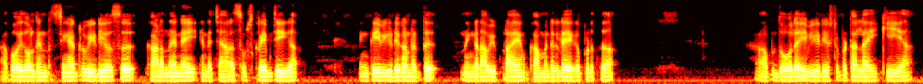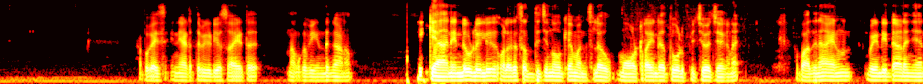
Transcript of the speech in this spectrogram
അപ്പോൾ ഇതുപോലത്തെ ഇൻട്രസ്റ്റിംഗ് ആയിട്ടുള്ള വീഡിയോസ് കാണുന്നതിനായി എന്റെ ചാനൽ സബ്സ്ക്രൈബ് ചെയ്യുക. നിങ്ങൾക്ക് ഈ വീഡിയോ കണ്ടിട്ട് നിങ്ങളുടെ അഭിപ്രായം കമന്റിൽ രേഖപ്പെടുത്തുക. അതുപോലെ ഈ വീഡിയോ ഇഷ്ടപ്പെട്ടാൽ ലൈക്ക് ചെയ്യുക. അപ്പോൾ ഗൈസ് ഇനി അടുത്ത വീഡിയോസായിട്ട് നമുക്ക് വീണ്ടും കാണാം. ഈ ക്യാനിന്റെ ഉള്ളിൽ വളരെ ശ്രദ്ധിച്ച് നോക്കിയാൽ മനസ്സിലാവും മോട്ടർ അതിന്റെ അകത്ത് ഒളിപ്പിച്ച് വെച്ചേക്കണേ. അപ്പോൾ അതിനായ വേണ്ടിയിട്ടാണ് ഞാൻ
